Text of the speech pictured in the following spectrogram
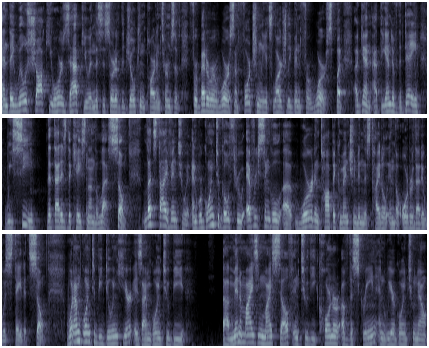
and they will shock you or zap you. And this is sort of the joking part in terms of for better or worse. Unfortunately, it's largely been for worse. But again, at the end of the day, we see that that is the case nonetheless. So let's dive into it. And we're going to go through every single uh, word and topic mentioned in this title in the order that it was stated. So, what I'm going to be doing here is I'm going to be uh, minimizing myself into the corner of the screen and we are going to now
